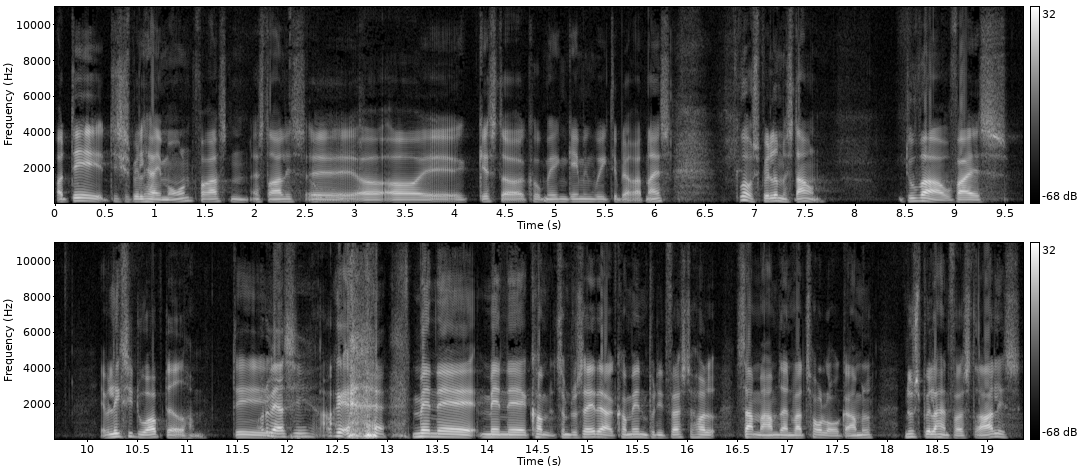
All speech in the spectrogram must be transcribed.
Og det, de skal spille her i morgen forresten, Astralis, øh, og, og øh, gæster Copenhagen Gaming Week, det bliver ret nice. Du har jo spillet med Stavn. Du var jo faktisk, jeg vil ikke sige, at du opdagede ham. Det, det vil jeg sige. Okay, men, øh, men øh, kom, som du sagde der, kom ind på dit første hold sammen med ham, da han var 12 år gammel. Nu spiller han for Astralis.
